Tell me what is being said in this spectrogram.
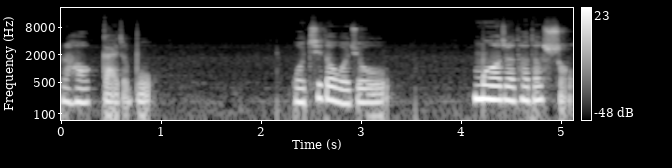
然后盖着布。我记得我就摸着他的手，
